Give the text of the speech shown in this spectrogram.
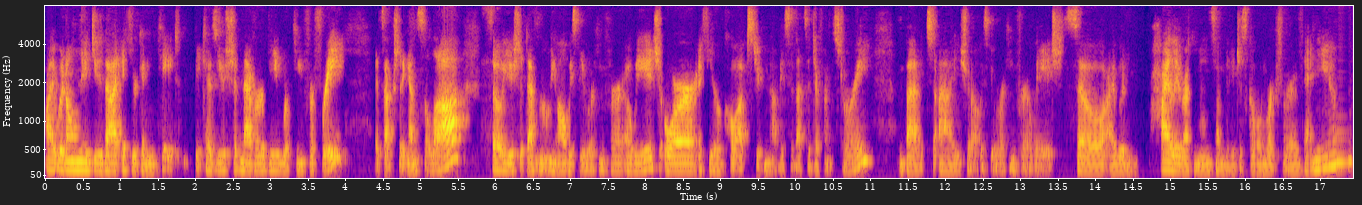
I would only do that if you're getting paid because you should never be working for free. It's actually against the law. So you should definitely always be working for a wage. Or if you're a co op student, obviously that's a different story. But uh, you should always be working for a wage. So I would highly recommend somebody just go and work for a venue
